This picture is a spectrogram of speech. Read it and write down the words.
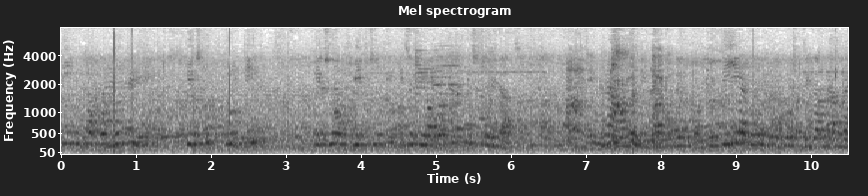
তিনটা পদ্ধতিরই কিছু ত্রুটি, কিছু বিচ্যুতি, কিছু সীমাবদ্ধতা, কিছু সুবিধা আছে। যেখানে আমাদের নির্বাচনের পদ্ধতি এখন যে কারণে আমরা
